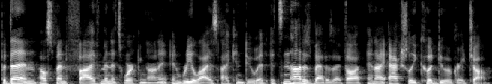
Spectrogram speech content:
But then I'll spend five minutes working on it and realize I can do it. It's not as bad as I thought, and I actually could do a great job.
